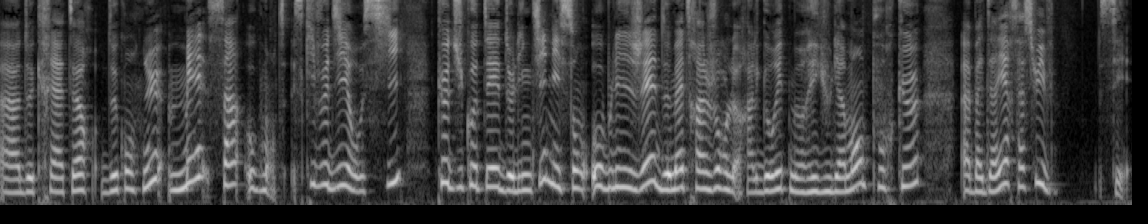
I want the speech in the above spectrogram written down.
euh, de créateurs de contenu, mais ça augmente. Ce qui veut dire aussi que du côté de LinkedIn, ils sont obligés de mettre à jour leur algorithme régulièrement pour que euh, bah, derrière ça suive c'est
